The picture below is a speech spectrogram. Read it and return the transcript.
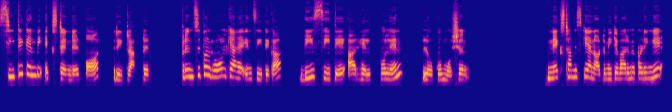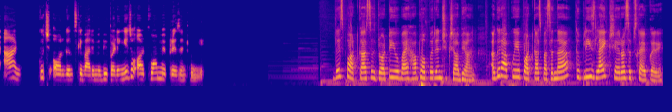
सीटे कैन बी एक्सटेंडेड और रिट्रैक्टेड प्रिंसिपल रोल क्या है इन सीटे का? These setae are helpful in locomotion next हम इसके एनाटॉमी के बारे में पढ़ेंगे एंड कुछ ऑर्गन्स के बारे में भी पढ़ेंगे जो अर्थवॉर्म में प्रेजेंट होंगे this podcast is brought you by Hubhopper Shiksha Abhiyan अगर आपको ये पॉडकास्ट पसंद आया तो प्लीज़ लाइक शेयर और सब्सक्राइब करें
